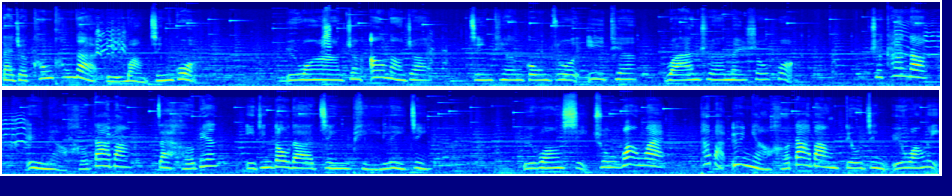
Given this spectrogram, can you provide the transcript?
带着空空的渔网经过。渔翁啊，正懊恼着今天工作一天，完全没收获，却看到玉鸟和大蚌在河边。已经斗得精疲力尽，渔翁喜出望外，他把玉鸟和大蚌丢进渔网里。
